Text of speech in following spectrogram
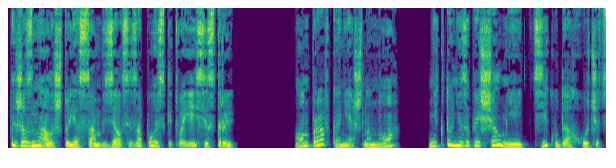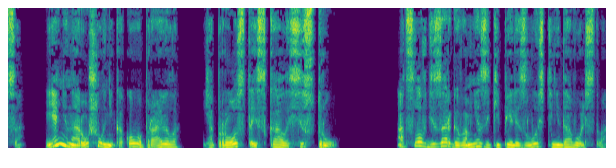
Ты же знала, что я сам взялся за поиски твоей сестры. Он прав, конечно, но... Никто не запрещал мне идти, куда хочется. Я не нарушила никакого правила. Я просто искала сестру. От слов Дизарга во мне закипели злость и недовольство.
